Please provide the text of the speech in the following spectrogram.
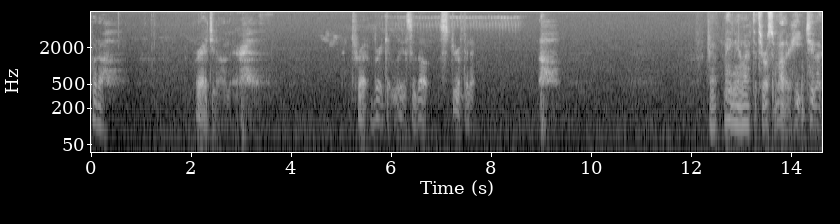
Put a ratchet on there. Try to break it loose without stripping it. Oh. Maybe gonna have to throw some other heat to it.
